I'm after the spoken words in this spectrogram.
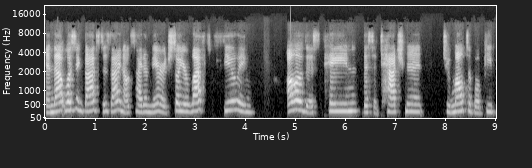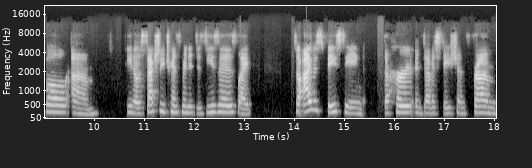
And that wasn't God's design outside of marriage. So you're left feeling all of this pain, this attachment to multiple people, um, you know, sexually transmitted diseases. Like, so I was facing the hurt and devastation from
